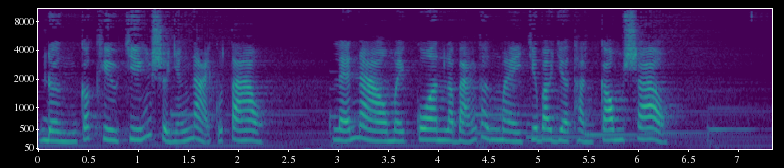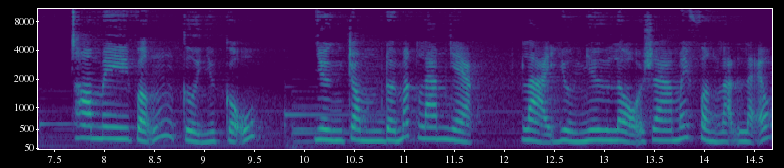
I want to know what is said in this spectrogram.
Đừng có khiêu chiến sự nhẫn nại của tao. Lẽ nào mày quên là bản thân mày chưa bao giờ thành công sao? Tommy vẫn cười như cũ, nhưng trong đôi mắt lam nhạt lại dường như lộ ra mấy phần lạnh lẽo.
